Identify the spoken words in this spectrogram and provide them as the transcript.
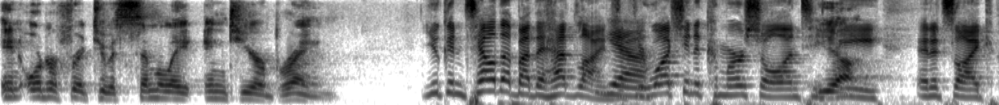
in order for it to assimilate into your brain. You can tell that by the headlines. Yeah. If you're watching a commercial on TV Yeah. and it's like,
